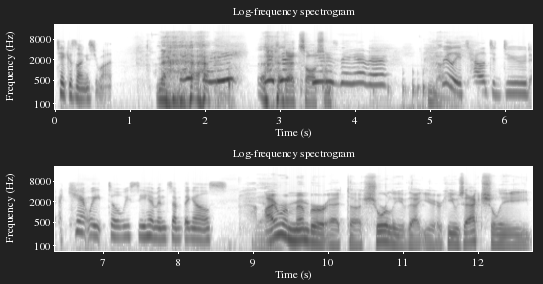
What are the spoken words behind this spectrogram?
"Take as long as you want." Thanks, That's awesome. Thing ever. Nice. Really talented dude. I can't wait till we see him in something else. Yeah. I remember at uh, Shore Leave that year, he was actually,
